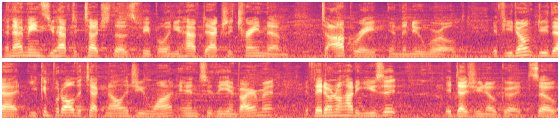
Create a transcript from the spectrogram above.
And that means you have to touch those people and you have to actually train them to operate in the new world. If you don't do that, you can put all the technology you want into the environment. If they don't know how to use it, it does you no good. So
